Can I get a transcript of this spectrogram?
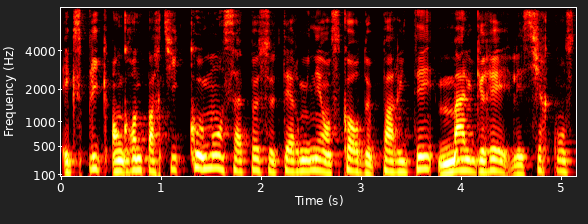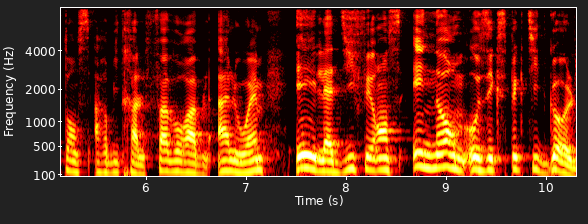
explique en grande partie comment ça peut se terminer en score de parité malgré les circonstances arbitrales favorables à l'OM et la différence énorme aux expected goals.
